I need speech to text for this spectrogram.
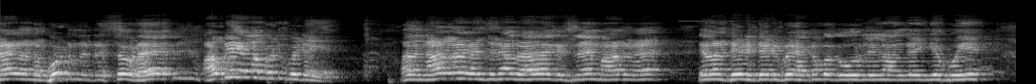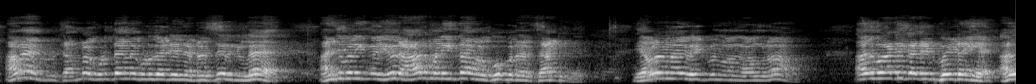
மேலே அந்த போட்டிருந்த ட்ரெஸ்ஸோட அப்படியே எல்லாம் போட்டு போயிட்டாங்க. அது நாலு நாள் அஞ்சு நாள் ராதாகிருஷ்ணன் மாதவன் எல்லாம் தேடி தேடி போய் அக்கம் பக்கம் ஊர்லாம் அங்கே இங்கே போய் அவன் சம்பளம் கொடுத்தானே கொடுக்காட்டி இந்த ட்ரெஸ் இருக்குல்ல. அஞ்சு மணிக்கு இவர் ஆறு மணிக்கு தான் அவங்களை கூப்பிட்றாரு சாட்டுக்கு. எவ்வளோ நாள் வெயிட் பண்ணுவாங்க அவங்களும்? அது பாட்டு கட்டிட்டு போயிட்டாங்க. அது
